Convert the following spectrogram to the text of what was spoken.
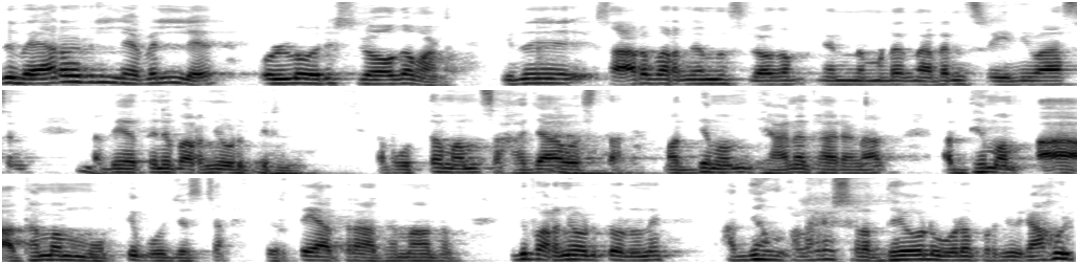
ഇത് വേറൊരു ലെവലിൽ ഉള്ള ഒരു ശ്ലോകമാണ്. ഇത് സാറ് പറഞ്ഞെന്ന ശ്ലോകം ഞാൻ നമ്മുടെ നടൻ ശ്രീനിവാസൻ അദ്ദേഹത്തിന് പറഞ്ഞു കൊടുത്തിരുന്നു. അപ്പൊ ഉത്തമം സഹജാവസ്ഥ മധ്യമം ധ്യാനധാരണ അധ്യമം അധമം മൂർത്തിപൂജസ്ഥ തീർത്ഥയാത്ര അധമാധം ഇത് പറഞ്ഞു കൊടുത്തോടനെ അദ്ദേഹം വളരെ ശ്രദ്ധയോടുകൂടെ പറഞ്ഞു രാഹുൽ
